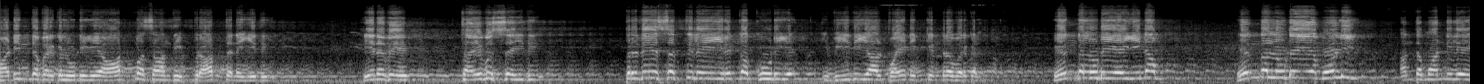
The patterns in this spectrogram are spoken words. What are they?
மடிந்தவர்களுடைய ஆத்மசாந்தி பிரார்த்தனை இது. எனவே தயவு செய்து பிரதேசத்திலே இருக்கக்கூடிய இவ்வீதியால் பயணிக்கின்றவர்கள் எங்களுடைய இனம் எங்களுடைய மொழி அந்த மண்ணிலே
